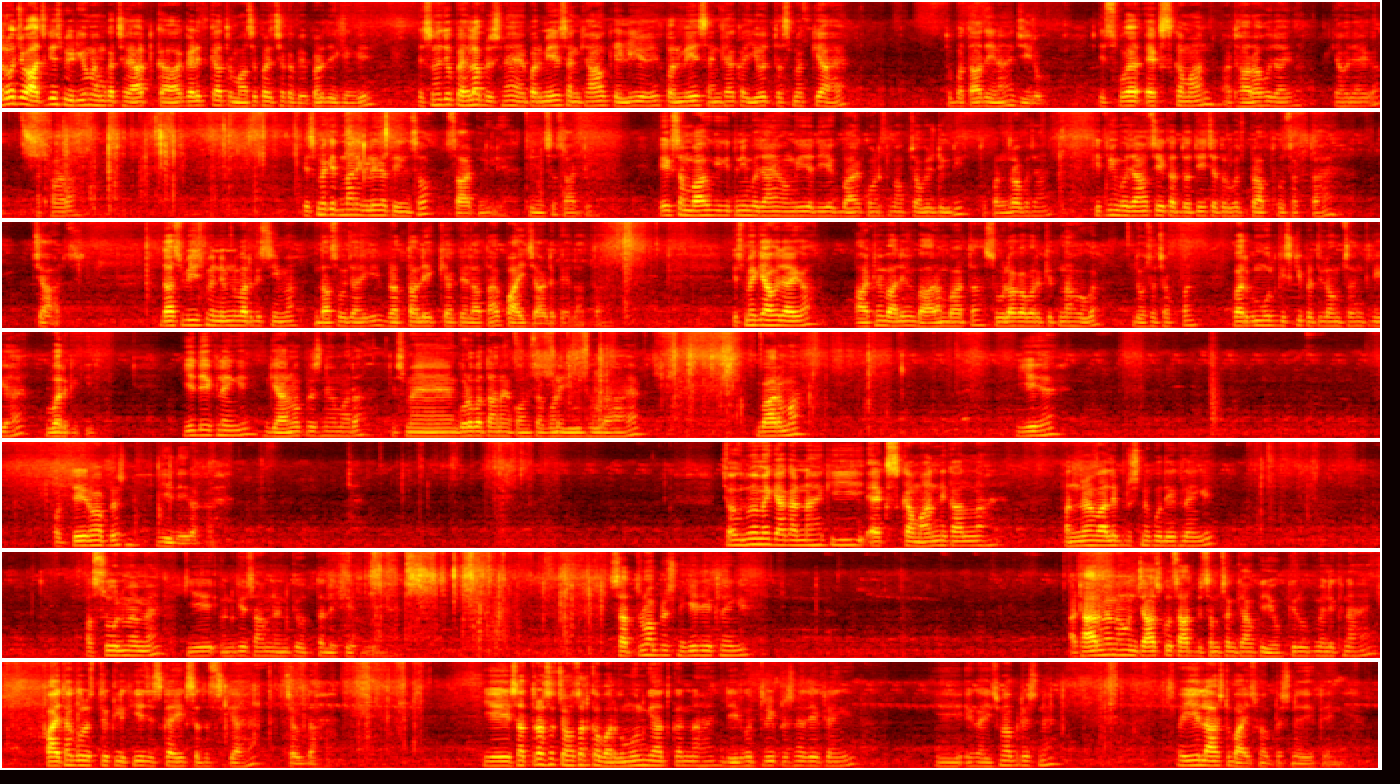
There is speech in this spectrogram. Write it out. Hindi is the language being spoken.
हेलो बच्चों, आज के इस वीडियो में हम कक्षा आठ का गणित का त्रमासिक परीक्षा का पेपर देखेंगे। इसमें जो पहला प्रश्न है, परमेय संख्याओं के लिए परमेय संख्या का योग दशमक क्या है? तो बता देना है, ज़ीरो। इस पर एक्स का मान अठारह हो जाएगा। क्या हो जाएगा? अठारह। इसमें कितना निकलेगा? तीन सौ साठ निकलेगा। तीन सौ साठ डिग्री। एक संभाव की कितनी भुजाएँ होंगी? यदि एक बाह्य कोण की माप चौबीस डिग्री तो पंद्रह भुजाएँ। कितनी भुजाओं से एक अद्वितीय चतुर्भुज प्राप्त हो सकता है? चार। दस बीस में निम्न वर्ग सीमा दस हो जाएगी। वृत्तालेख क्या कहलाता है? पाई चार्ट कहलाता है। इसमें क्या हो जाएगा? आठवें वाले में बारंबारता, सोलह का वर्ग कितना होगा? दो सौ छप्पन। वर्गमूल किसकी प्रतिलोम संक्रिया है? वर्ग की। ये देख लेंगे। ग्यारहवा प्रश्न है हमारा। इसमें गुण बताना है कौन सा गुण यूज़ हो रहा है। बारहवा। ये है। और तेरहवा प्रश्न ये दे रखा है। चौदहवें में क्या करना है कि x का मान निकालना है। पंद्रह वाले प्रश्न को देख लेंगे। और सोलहवें में ये उनके सामने उनके उत्तर लिखे हुए हैं। सत्रहवा प्रश्न ये देख लेंगे। अठारहवें में उनचास को सात विषम संख्याओं के योग के रूप में लिखना है। पाइथागोरस त्रिक लिखिए, जिसका एक सदस्य क्या है? चौदह है। ये सत्रह सौ चौंसठ का वर्गमूल ज्ञात करना है। दीर्घोत्तरी प्रश्न देख लेंगे। ये इक्कीसवा प्रश्न है और ये लास्ट बाईसवा प्रश्न देख लेंगे।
